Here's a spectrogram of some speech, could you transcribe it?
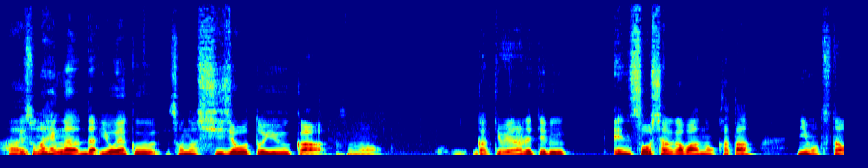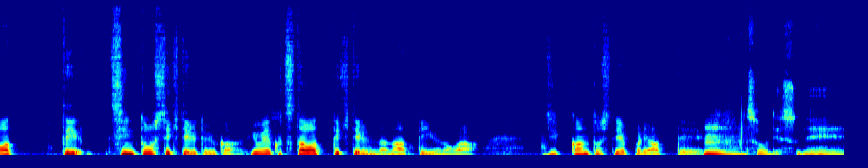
はい。でその辺がだようやくその市場というかその楽器をやられてる演奏者側の方にも伝わって浸透してきてるというかようやく伝わってきてるんだなっていうのが実感としてやっぱりあって、うん、そうですね。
